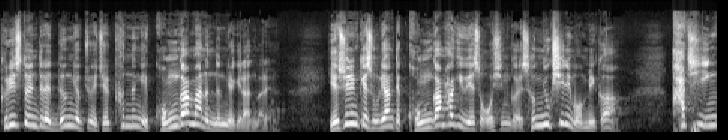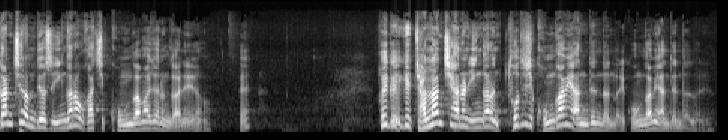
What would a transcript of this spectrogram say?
그리스도인들의 능력 중에 제일 큰 능력이 공감하는 능력이란 말이에요. 예수님께서 우리한테 공감하기 위해서 오신 거예요. 성육신이 뭡니까? 같이 인간처럼 되어서 인간하고 같이 공감하자는 거 아니에요. 예? 그러니까 이게 잘난 체 하는 인간은 도대체 공감이 안 된단 말이에요. 공감이 안 된단 말이에요.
